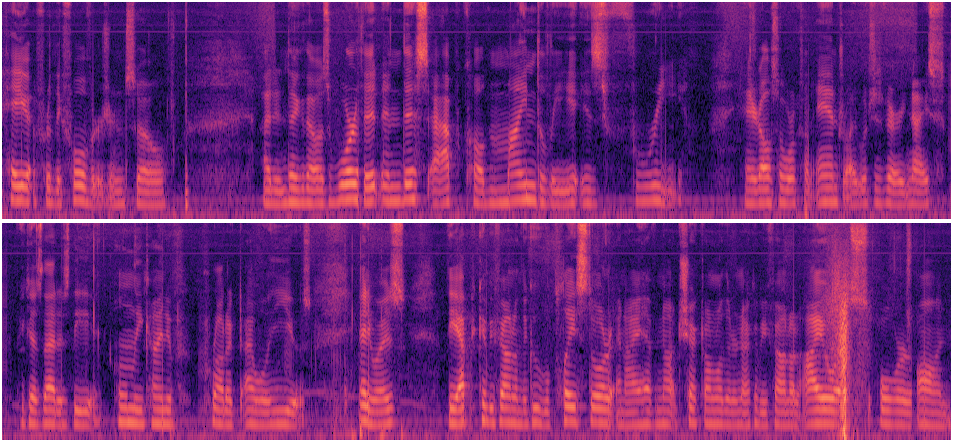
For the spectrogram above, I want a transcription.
pay for the full version, so I didn't think that was worth it, and this app called Mindly is free and it also works on Android, which is very nice because that is the only kind of product I will use. Anyways, the app can be found on the Google Play Store, and I have not checked on whether or not it can be found on iOS or on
